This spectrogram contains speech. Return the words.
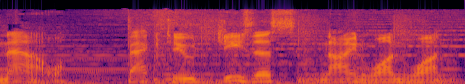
Now, back to Jesus 911.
